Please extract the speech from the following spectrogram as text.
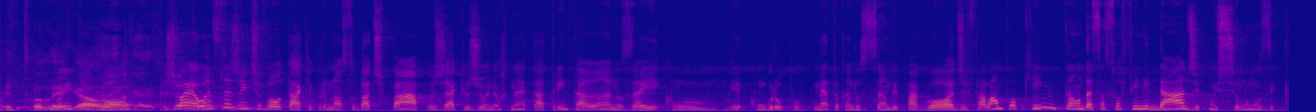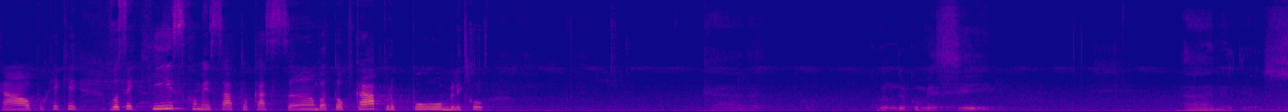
Muito legal. Muito bom. Joel, antes da gente voltar aqui para o nosso bate-papo, já que o Júnior está né, tá há 30 anos aí com, com o grupo né, tocando samba e pagode, falar um pouquinho então dessa sua afinidade com o estilo musical, por que, que você quis começar a tocar samba, tocar para o público? Cara, quando eu comecei. Ai meu Deus.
